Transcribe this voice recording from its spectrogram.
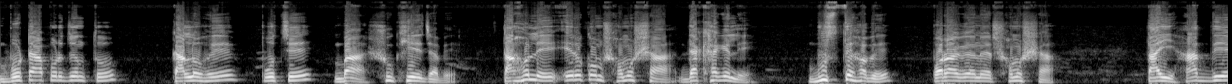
বোটা পর্যন্ত কালো হয়ে পচে বা শুকিয়ে যাবে। তাহলে এরকম সমস্যা দেখা গেলে বুঝতে হবে পরাগায়নের সমস্যা। তাই হাত দিয়ে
